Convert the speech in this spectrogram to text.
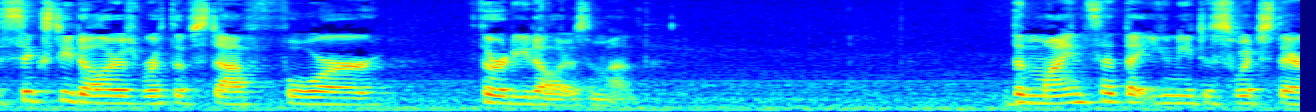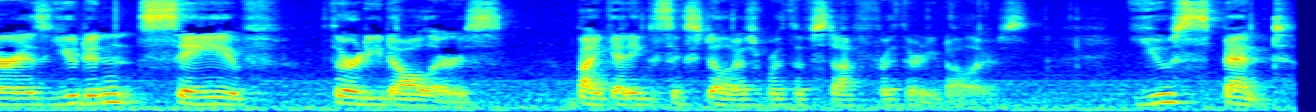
$60 worth of stuff for $30 a month the mindset that you need to switch there is you didn't save $30 by getting $60 worth of stuff for $30. You spent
